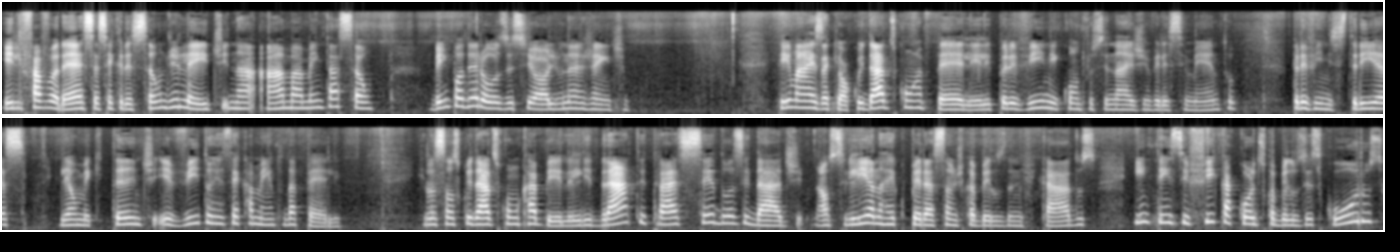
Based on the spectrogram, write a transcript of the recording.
ele favorece a secreção de leite na amamentação. Bem poderoso esse óleo, né, gente? Tem mais aqui, ó, cuidados com a pele. Ele previne contra os sinais de envelhecimento, previne estrias, ele é umectante, evita o ressecamento da pele. Em relação aos cuidados com o cabelo, ele hidrata e traz sedosidade, auxilia na recuperação de cabelos danificados, intensifica a cor dos cabelos escuros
